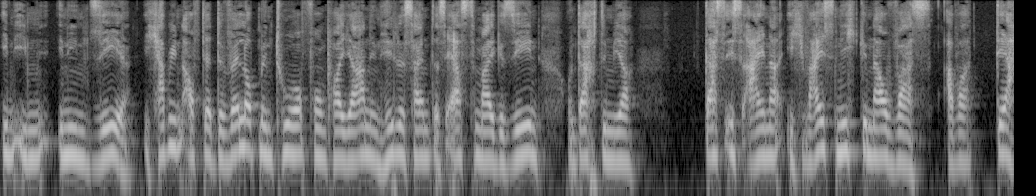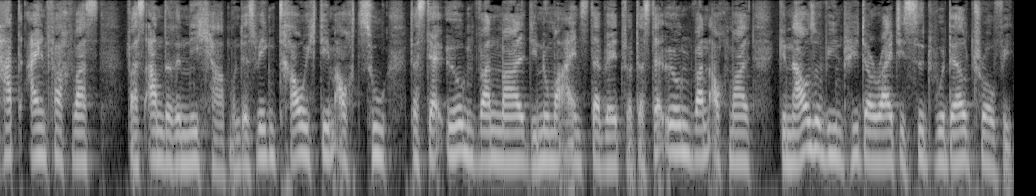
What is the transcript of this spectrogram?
in ihm, in ihn sehe. Ich habe ihn auf der Development Tour vor ein paar Jahren in Hildesheim das erste Mal gesehen und dachte mir, das ist einer, ich weiß nicht genau was, aber der hat einfach was, was andere nicht haben. Und deswegen traue ich dem auch zu, dass der irgendwann mal die Nummer eins der Welt wird, dass der irgendwann auch mal genauso wie ein Peter Wright die Sid Woodell Trophy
